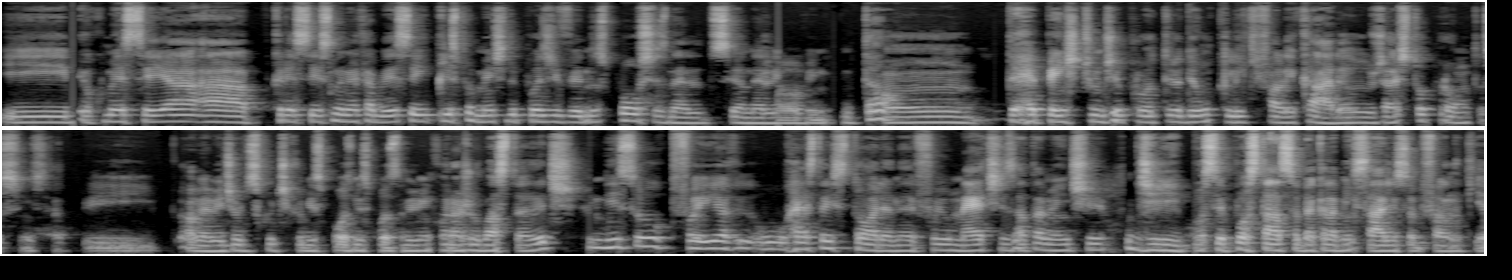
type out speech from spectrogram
E eu comecei a, a crescer isso na minha cabeça e principalmente depois de ver nos posts, né, do seu Nelly. Então, de repente, de um dia pro outro, eu dei um clique e falei, cara, eu já estou pronto, assim, sabe? E, obviamente, eu discuti com a minha esposa, minha esposa também me encorajou bastante. E nisso foi a, o resto da história, né? Foi o match exatamente de você postar sobre aquela mensagem, sobre falando que,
